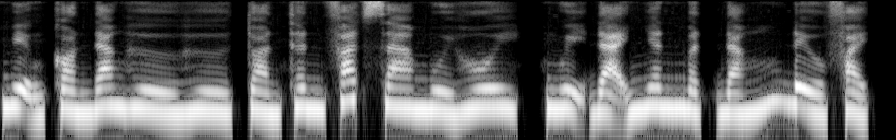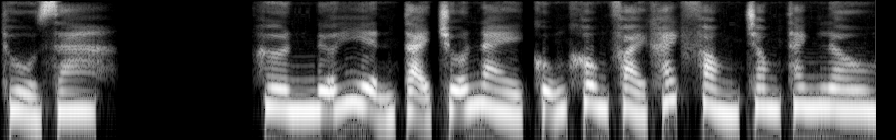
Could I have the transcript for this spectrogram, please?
miệng còn đang hừ hừ toàn thân phát ra mùi hôi, ngụy đại nhân mật đắng đều phải thổ ra. Hơn nữa hiện tại chỗ này cũng không phải khách phòng trong thanh lâu,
